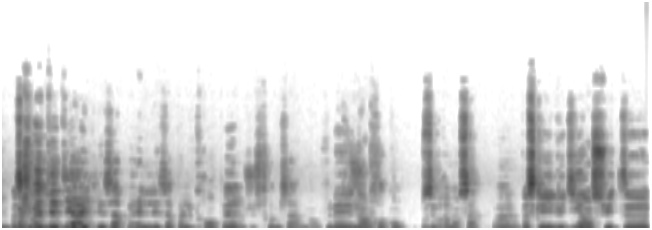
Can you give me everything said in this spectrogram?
Moi, parce je que m'étais dit, ah, il les appelle, elle les appelle grand-père, juste comme ça. Mais, en fait, Mais je non, trop con. c'est vraiment ça. Ouais. Parce qu'il lui dit ensuite, euh,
